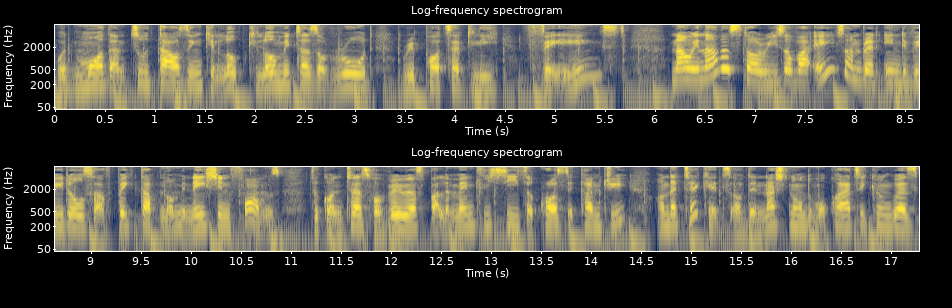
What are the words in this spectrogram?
with more than 2,000 kilo- kilometers of road reportedly fixed. Now, in other stories, over 800 individuals have picked up nomination forms to contest for various parliamentary seats across the country on the tickets of the National Democratic Congress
